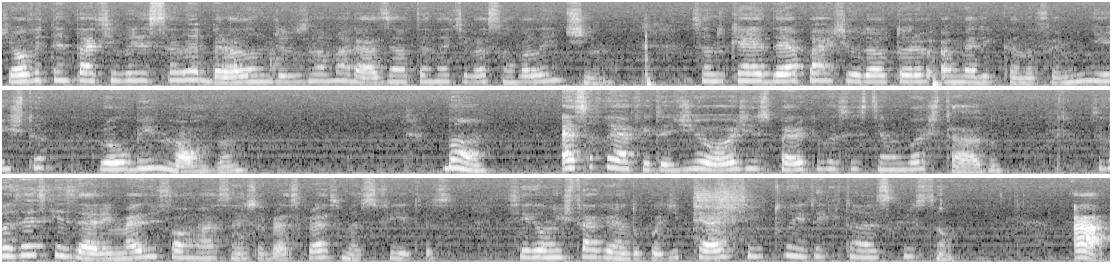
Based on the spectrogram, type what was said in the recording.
já houve tentativas de celebrá-la no Dia dos Namorados em alternativa a São Valentim, sendo que a ideia partiu da autora americana feminista Ruby Morgan. Bom, essa foi a fita de hoje, espero que vocês tenham gostado. Se vocês quiserem mais informações sobre as próximas fitas, Siga o Instagram do podcast e o Twitter que estão na descrição. Ah,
